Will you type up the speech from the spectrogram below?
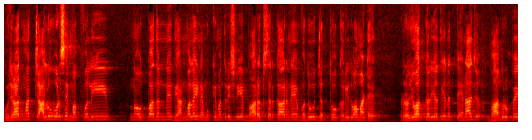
ગુજરાતમાં ચાલુ વર્ષે મગફળીના ઉત્પાદનને ધ્યાનમાં લઈને મુખ્યમંત્રીશ્રીએ ભારત સરકારને વધુ જથ્થો ખરીદવા માટે રજૂઆત કરી હતી અને તેના જ ભાગરૂપે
